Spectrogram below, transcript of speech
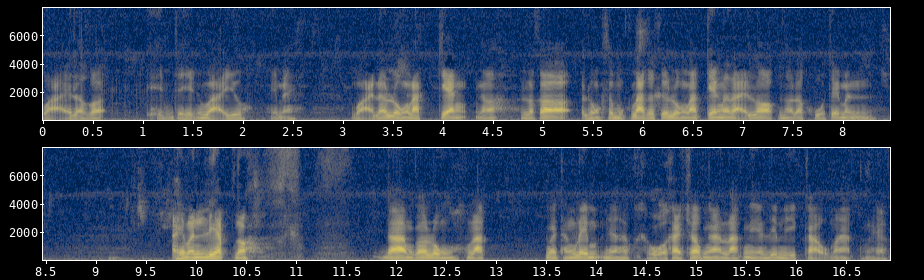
หวายแล้วก็เห็นจะเห็นหวายอยู่เห็นไหมหวายแล้วลงรักแก้งเนาะแล้วก็ลงสมุกรักก็คือลงรักแก้งหลายรอบเนาะแล้วขูให้มัน ให้มันเรียบเนาะด้ามก็ลงรักไว้ทั้งเล่มนะครับโหใครชอบงานรักเนี่ยเล่มนี้เก่ามากนะครับ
